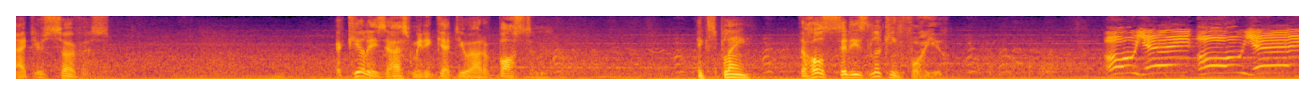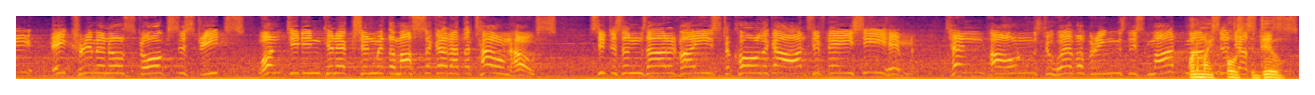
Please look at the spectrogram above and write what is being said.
at your service. Achilles asked me to get you out of Boston. Explain. The whole city's looking for you. Oh yay, oh yay! A criminal stalks the streets, wanted in connection with the massacre at the townhouse. Citizens are advised to call the guards if they see him. Ten pounds to whoever brings this madman What am I supposed to do? justice.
